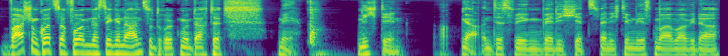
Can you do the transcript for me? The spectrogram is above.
war schon kurz davor, ihm das Ding in der Hand zu drücken und dachte, nee, nicht den. Ja. Und deswegen werde ich jetzt, wenn ich demnächst mal mal wieder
